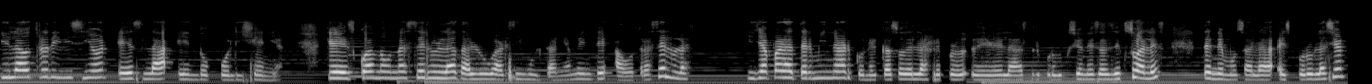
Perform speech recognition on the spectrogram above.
Y la otra división es la endopoligenia, que es cuando una célula da lugar simultáneamente a otras células. Y ya para terminar con el caso de las, reproducciones asexuales, tenemos a la esporulación,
